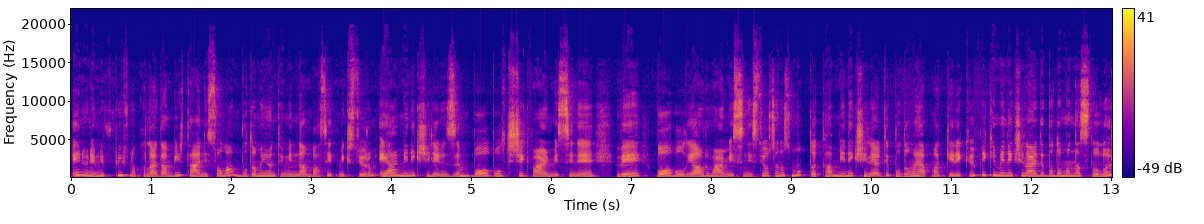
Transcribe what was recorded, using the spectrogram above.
en önemli püf noktalardan bir tanesi olan budama yönteminden bahsetmek istiyorum. Eğer menekşe menekşelerinizin bol bol çiçek vermesini ve bol bol yavru vermesini istiyorsanız mutlaka menekşelerde budama yapmak gerekiyor. Peki menekşelerde budama nasıl olur?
